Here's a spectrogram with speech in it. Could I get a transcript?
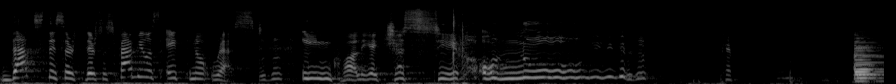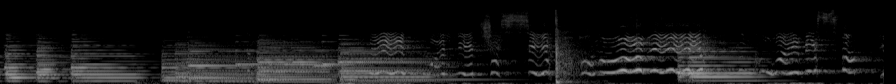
That's this. There's, there's this fabulous eighth note rest. Mm-hmm. In quali eccessi o numi. Okay. In quali eccessi o numi. In quali misfatti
